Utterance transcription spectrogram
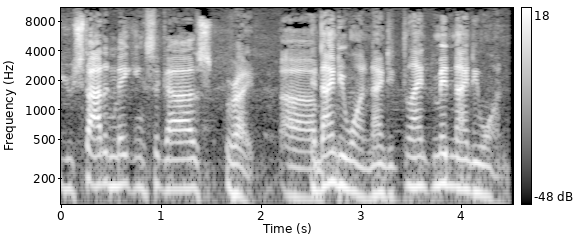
you started making cigars, right? Um, in 91, 90, mid 91.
